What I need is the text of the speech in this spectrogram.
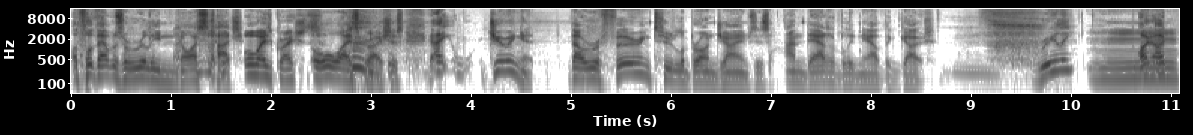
I thought that was a really nice touch. Always gracious. Always gracious. Hey, during it, they were referring to LeBron James as undoubtedly now the goat. Really? I, I, Mm,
